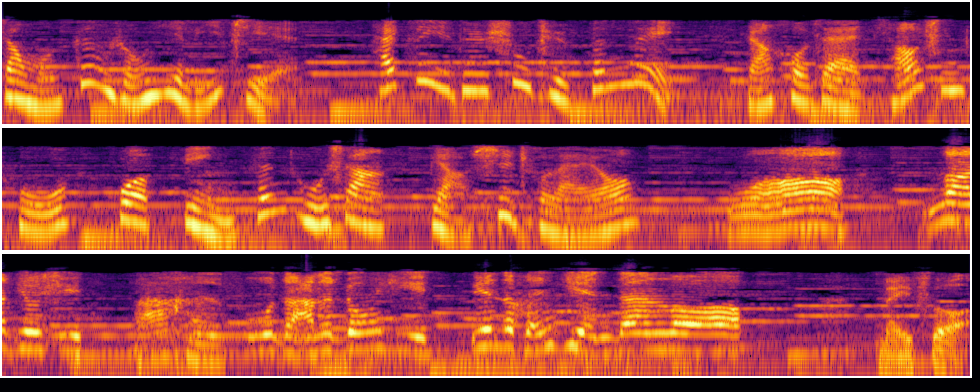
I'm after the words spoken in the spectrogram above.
让我们更容易理解。还可以对数据分类，然后在条形图或饼分图上表示出来哦。哇，那就是把很复杂的东西变得很简单喽。没错，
